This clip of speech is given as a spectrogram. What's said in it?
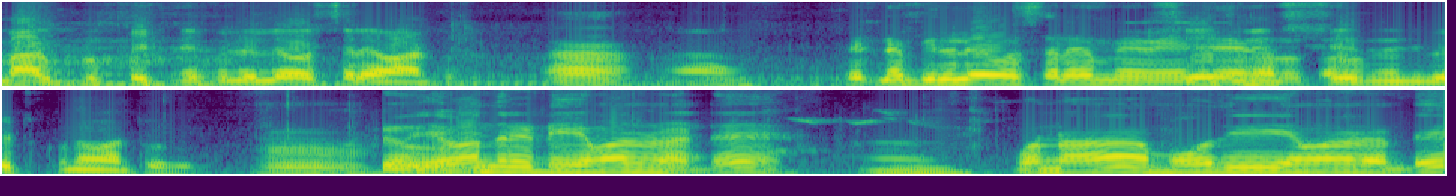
మాకు పెట్టిన పిల్లలే వస్తలేము అంటారు ఆ. ఆ. పెట్టిన పిల్లలే వస్తలే మేము చేతి నుంచి పెట్టుకున్నాం అంటారు. రేవంత్ రెడ్డి ఏమన్నాడు అంటే మొన్న మోదీ ఏమన్నాడు అంటే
